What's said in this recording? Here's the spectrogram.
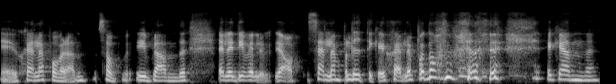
eh, skälla på varandra. Som ibland, eller det är väl ja, sällan politiker skäller på någon, men jag kan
